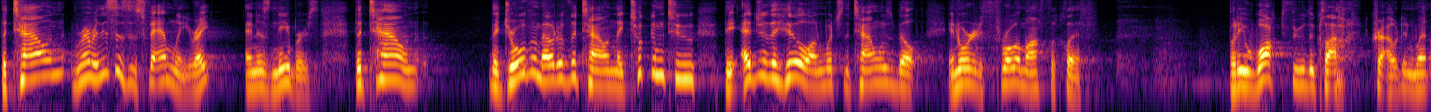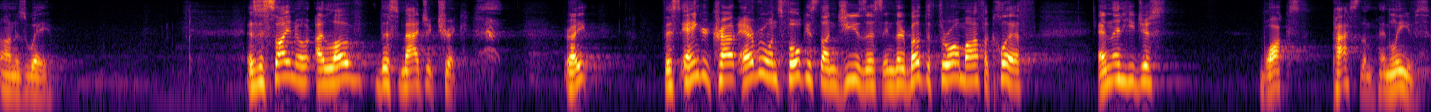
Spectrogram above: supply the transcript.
The town, remember, this is his family, right? and his neighbors. The town, they drove him out of the town. They took him to the edge of the hill on which the town was built in order to throw him off the cliff. But he walked through the cloud, crowd and went on his way. As a side note, I love this magic trick, right? This angry crowd, everyone's focused on Jesus and they're about to throw him off a cliff, and then he just walks past them and leaves.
